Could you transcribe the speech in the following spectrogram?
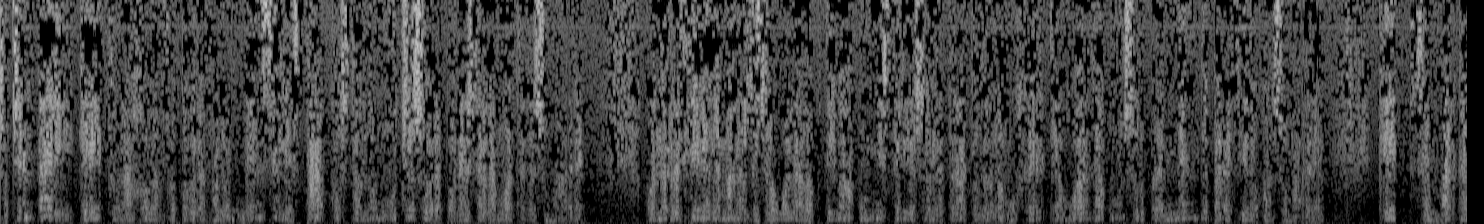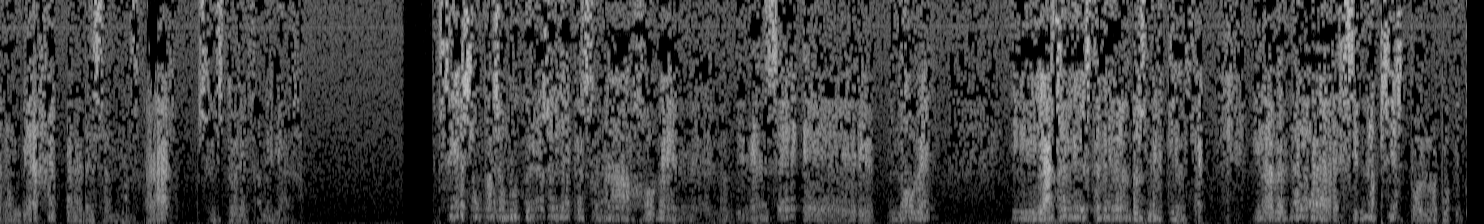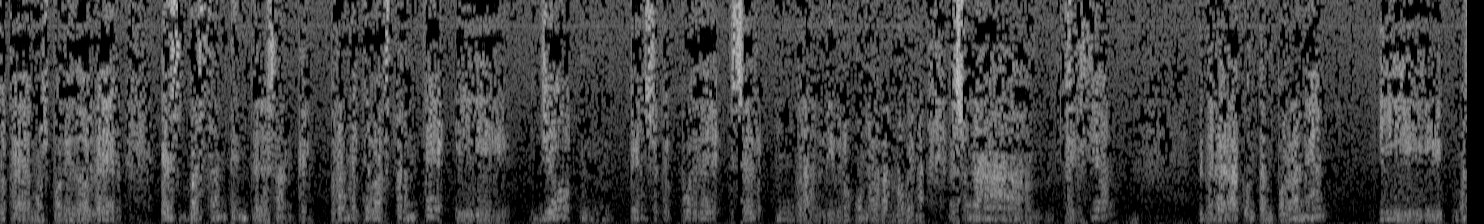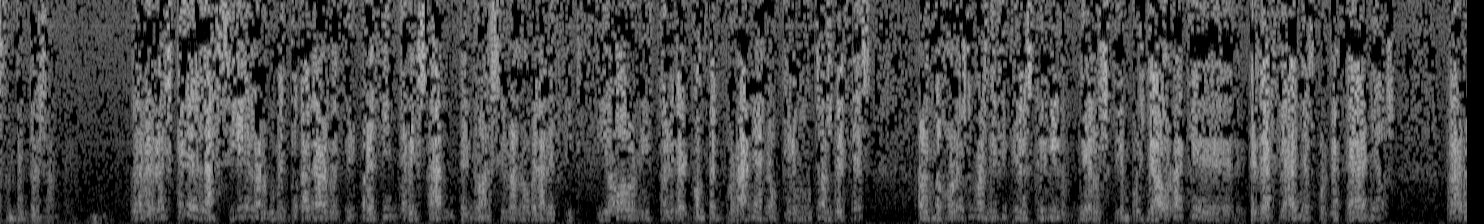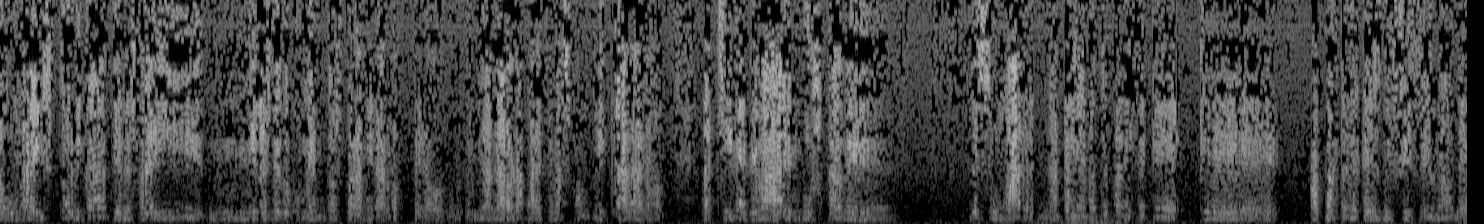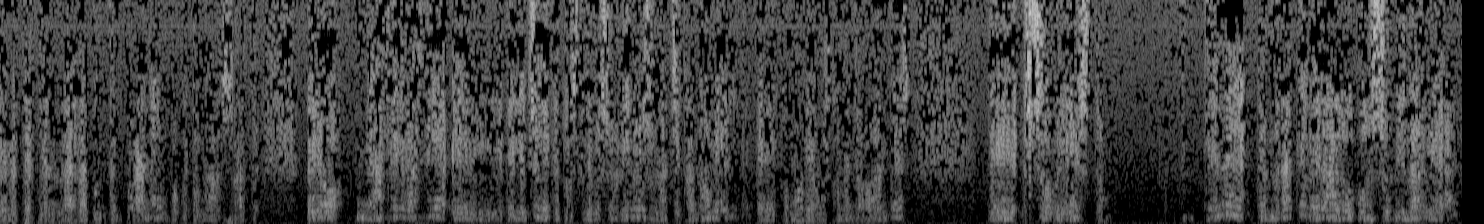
Los años 80 y Kate, una joven fotógrafa londinense, le está costando mucho sobreponerse a la muerte de su madre. Cuando recibe de manos de su abuela adoptiva un misterioso retrato de una mujer que aguarda un sorprendente parecido con su madre, Kate se embarca en un viaje para desenmascarar su historia familiar. Sí, es un caso muy curioso ya que es una joven eh, londinense, eh, y ha salido este libro en 2015. Y la verdad, la sinopsis, por lo poquito que hemos podido leer, es bastante interesante, promete bastante y yo mm, pienso que puede ser un gran libro, una gran novela. Es una ficción de la edad contemporánea y bastante interesante. La verdad es que así el argumento que acabas de decir parece interesante, ¿no? Así una novela de ficción, histórica y contemporánea, ¿no? Que muchas veces a lo mejor es más difícil escribir de los tiempos de ahora que, que de hace años, porque hace años, claro, una histórica tienes ahí miles de documentos para mirarlo, pero una ahora parece más complicada, ¿no? La chica que va en busca de, de su madre. Natalia, ¿no te parece que, que aparte de que es difícil, ¿no? De meterte en la edad contemporánea un poquito más alta, pero me hace gracia el, el hecho de que tú escribes un libro, es una chica novel, eh, como habíamos comentado antes, eh, sobre esto. ¿Tiene, ¿Tendrá que ver algo con su vida real?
